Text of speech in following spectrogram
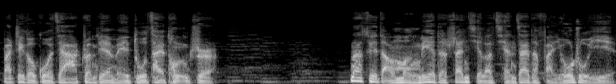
把这个国家转变为独裁统治。纳粹党猛烈地煽起了潜在的反犹主义，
